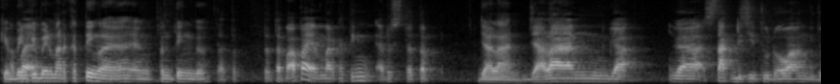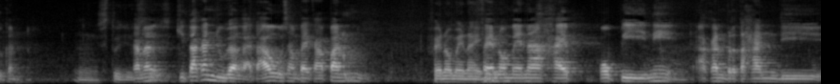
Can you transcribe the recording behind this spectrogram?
campaign-campaign marketing lah ya yang penting tuh. Tetap tetap apa ya marketing harus tetap jalan. jalan nggak nggak stuck di situ doang gitu kan. Hmm, setuju Karena kita kan juga nggak tahu sampai kapan fenomena ini. fenomena hype kopi ini akan bertahan di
